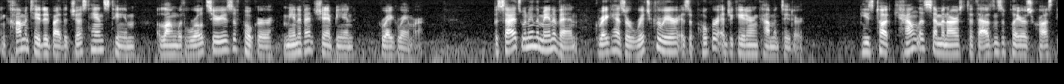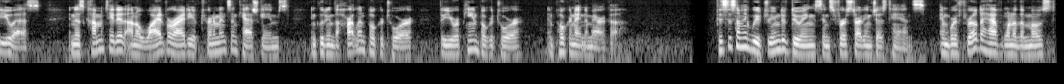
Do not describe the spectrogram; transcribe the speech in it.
and commentated by the Just Hands team along with World Series of Poker main event champion Greg Raymer. Besides winning the main event, Greg has a rich career as a poker educator and commentator. He's taught countless seminars to thousands of players across the U.S. and has commentated on a wide variety of tournaments and cash games, including the Heartland Poker Tour, the European Poker Tour, and Poker Night in America. This is something we've dreamed of doing since first starting Just Hands, and we're thrilled to have one of the most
